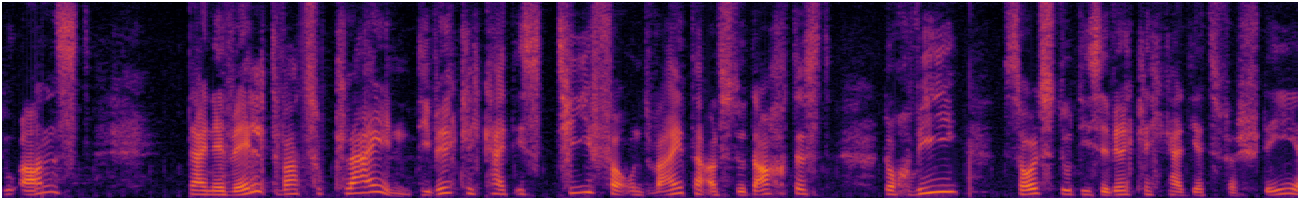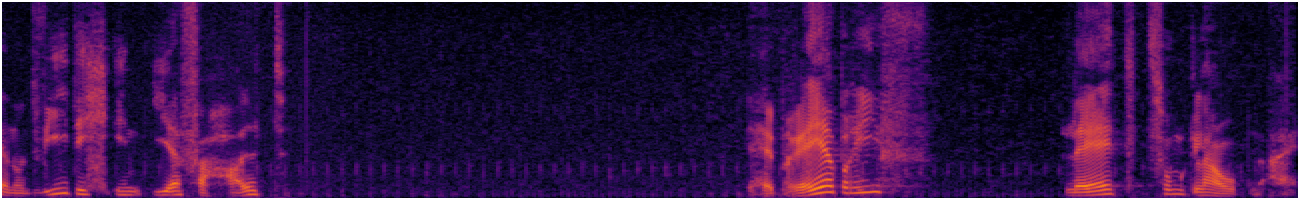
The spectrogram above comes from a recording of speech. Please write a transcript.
Du ahnst, Deine Welt war zu klein. Die Wirklichkeit ist tiefer und weiter, als du dachtest. Doch wie sollst du diese Wirklichkeit jetzt verstehen und wie dich in ihr verhalten? Der Hebräerbrief lädt zum Glauben ein,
